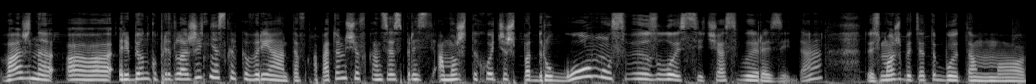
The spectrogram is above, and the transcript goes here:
Важно э, ребенку предложить несколько вариантов, а потом еще в конце спросить, а может ты хочешь по-другому свою злость сейчас выразить, да? То есть, может быть, это будет там э,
